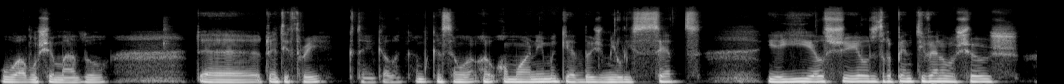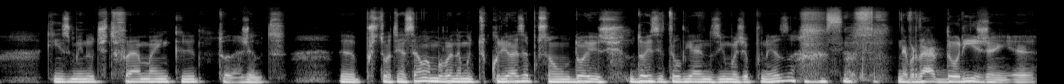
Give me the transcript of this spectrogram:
o álbum chamado uh, 23 que tem aquela canção homónima que é de 2007 e aí eles, eles de repente tiveram os seus 15 minutos de fama em que toda a gente uh, prestou atenção. É uma banda muito curiosa porque são dois, dois italianos e uma japonesa. Sim. Na verdade, de origem uh,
